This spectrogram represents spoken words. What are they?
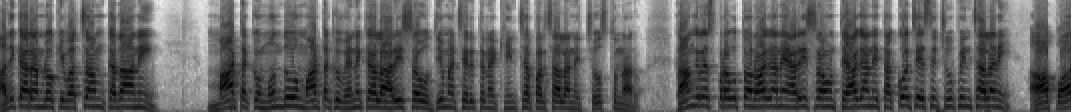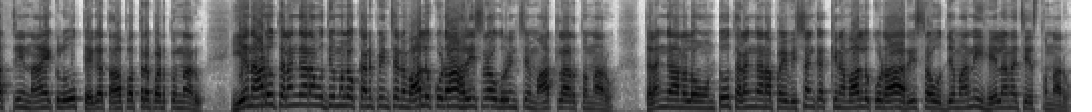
అధికారంలోకి వచ్చాం కదా అని మాటకు ముందు మాటకు వెనకాల హరీష్ రావు ఉద్యమ చరిత్రను కించపరచాలని చూస్తున్నారు. కాంగ్రెస్ ప్రభుత్వం రాగానే హరీష్ రావు త్యాగాన్ని తక్కువ చేసి చూపించాలని ఆ పార్టీ నాయకులు తెగ తాపత్రపడుతున్నారు. ఏనాడు తెలంగాణ ఉద్యమంలో కనిపించిన వాళ్ళు కూడా హరీష్ రావు గురించి మాట్లాడుతున్నారు. తెలంగాణలో ఉంటూ తెలంగాణపై విషం కక్కిన వాళ్ళు కూడా హరీష్ రావు ఉద్యమాన్ని హేళన చేస్తున్నారు.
